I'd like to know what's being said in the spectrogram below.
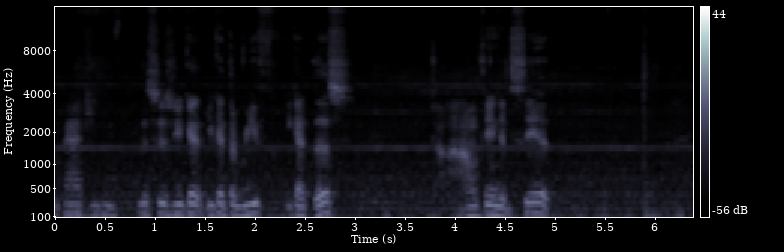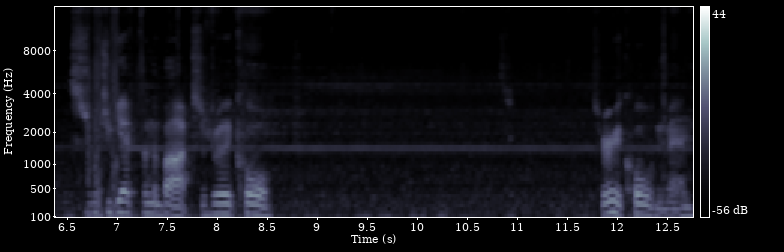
Patches. This is you get you get the reef. You get this. I don't think you can see it. This is what you get from the box. It's really cool. It's very cool, man.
